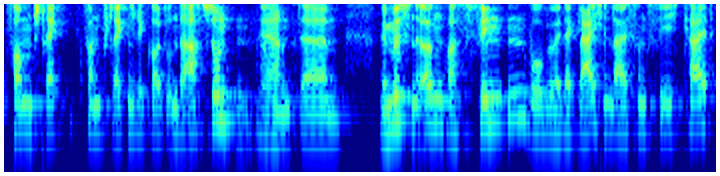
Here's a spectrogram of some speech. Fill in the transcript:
vom, Streck vom Streckenrekord unter 8 Stunden. Ja. Und ähm, wir müssen irgendwas finden, wo wir mit der gleichen Leistungsfähigkeit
